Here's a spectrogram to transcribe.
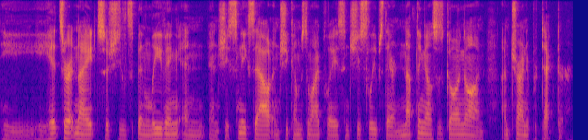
he he hits her at night, so she's been leaving, and and she sneaks out, and she comes to my place, and she sleeps there. Nothing else is going on. I'm trying to protect her.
